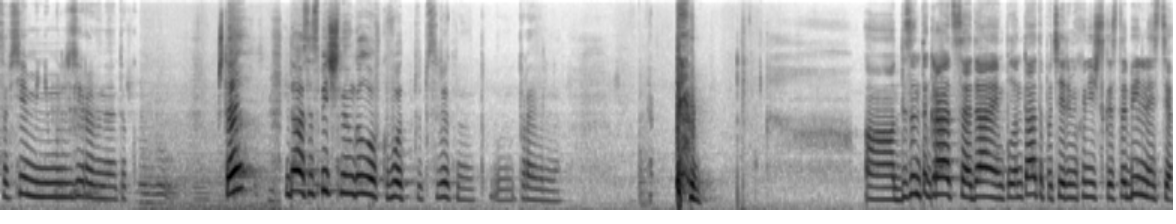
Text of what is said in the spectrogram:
совсем минимализированное такое. Что? Да, со спичечной уголовкой. Вот, абсолютно правильно. А, дезинтеграция да, имплантата, потеря механической стабильности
